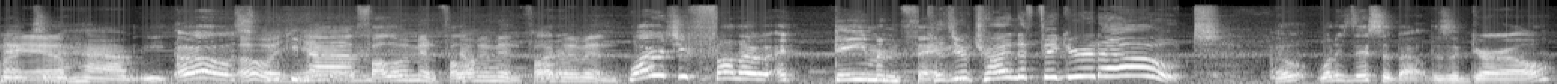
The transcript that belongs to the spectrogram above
Sam, I eggs am. and ham. Oh, Oh, spooky yeah, man. follow him in. Follow No, him in. Follow him in. Why would you follow a demon thing? Because you're trying to figure it out. Oh, what is this about? There's a girl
